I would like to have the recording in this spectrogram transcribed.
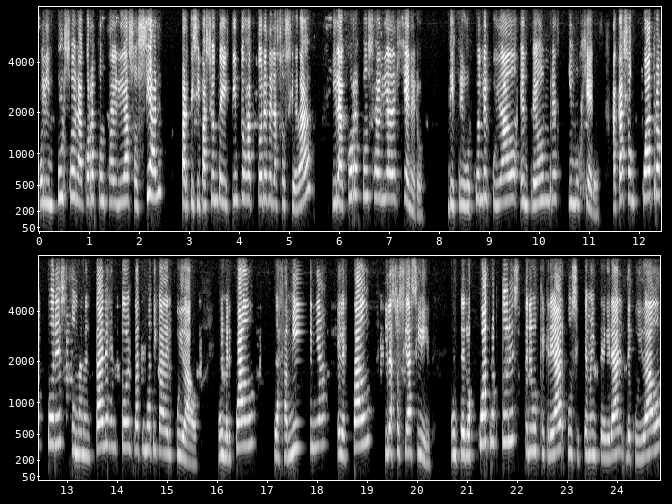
el impulso de la corresponsabilidad social, participación de distintos actores de la sociedad y la corresponsabilidad de género, distribución del cuidado entre hombres y mujeres. Acá son cuatro actores fundamentales en toda la temática del cuidado. El mercado, la familia, el Estado y la sociedad civil. entre los cuatro actores tenemos que crear un sistema integral de cuidados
